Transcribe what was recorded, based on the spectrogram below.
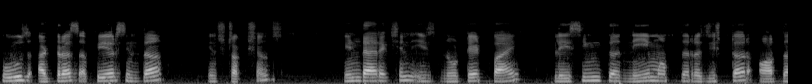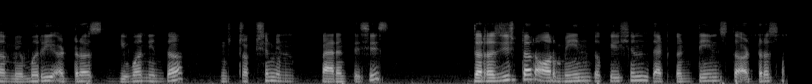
whose address appears in the instructions. Indirection is noted by placing the name of the register or the memory address given in the instruction in parenthesis. The register or main location that contains the address of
